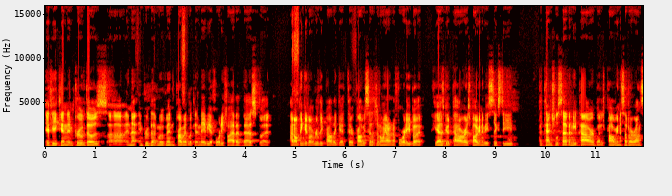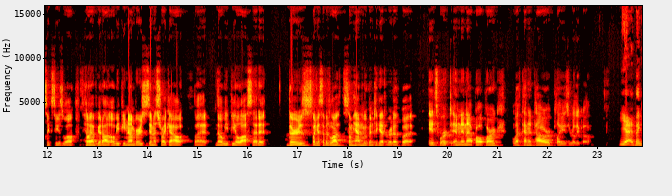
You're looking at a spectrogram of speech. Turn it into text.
If he can improve those uh, and that improve that movement, probably looking at maybe a 45 at best. But I don't think it'll really probably get there. Probably settle only on a 40, but he has good power. It's probably going to be 60, potential 70 power, but it's probably going to settle around 60 as well. He'll have good OBP numbers. He's going to strike out, but the OBP will offset it. There's, like I said, there's a lot, some hand movement to get rid of, but it's worked. And in that ballpark, left-handed power plays really well. Yeah, I think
